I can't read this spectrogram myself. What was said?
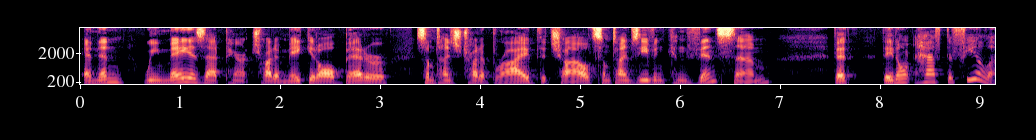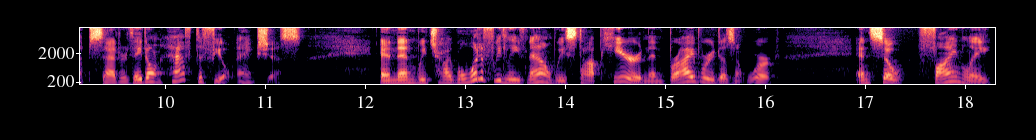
And then we may, as that parent, try to make it all better, sometimes try to bribe the child, sometimes even convince them that they don't have to feel upset or they don't have to feel anxious. And then we try, well, what if we leave now? We stop here, and then bribery doesn't work. And so finally,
